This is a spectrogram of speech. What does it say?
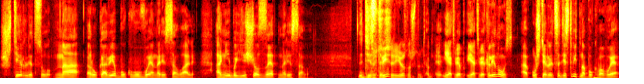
Штирлицу на рукаве букву «В» нарисовали. Они бы еще «Z» нарисовали. Действительно? Серьезно, что ли? Я тебе, я тебе клянусь. А у Штирлица действительно буква «В».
